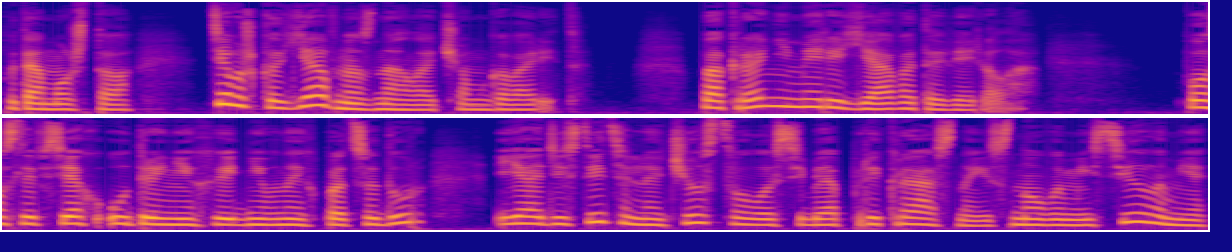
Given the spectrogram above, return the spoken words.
потому что девушка явно знала, о чем говорит. По крайней мере, я в это верила. После всех утренних и дневных процедур я действительно чувствовала себя прекрасно и с новыми силами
